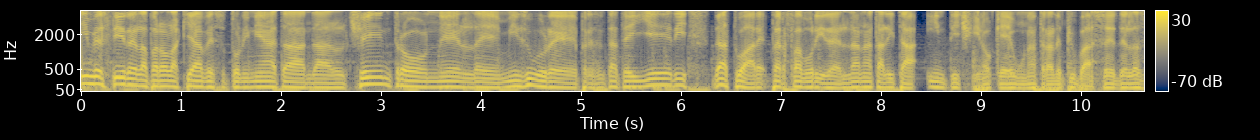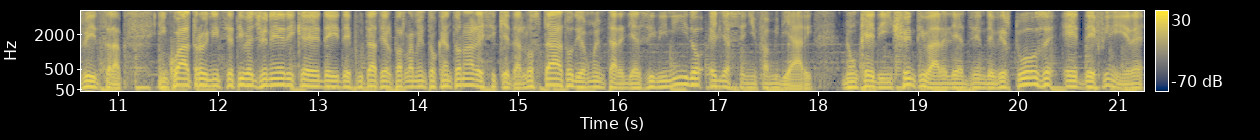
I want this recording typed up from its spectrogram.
Investire la parola chiave sottolineata dal centro nelle misure presentate ieri da attuare per favorire la natalità in Ticino, che è una tra le più basse della Svizzera. In quattro iniziative generiche dei deputati al Parlamento cantonale si chiede allo Stato di aumentare gli asili nido e gli assegni familiari, nonché di incentivare le aziende virtuose e definire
